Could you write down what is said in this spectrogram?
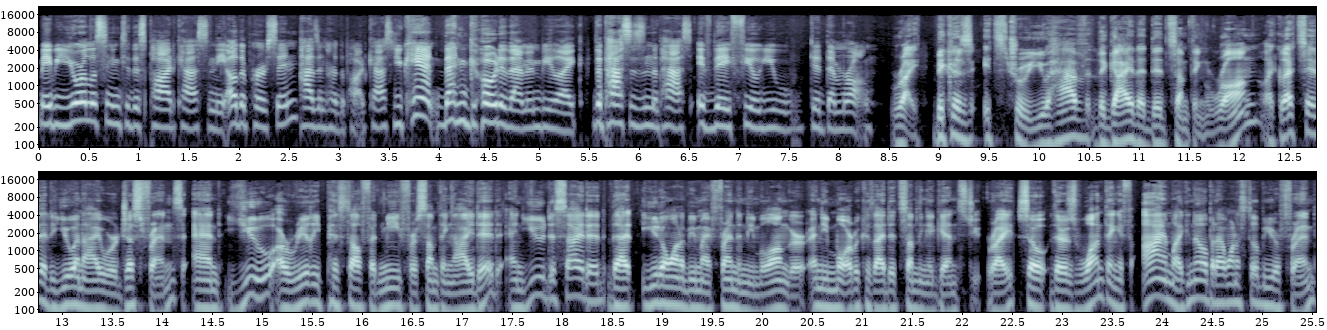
maybe you're listening to this podcast and the other person hasn't heard the podcast. You can't then go to them and be like, the past is in the past if they feel you did them wrong. Right. Because it's true. You have the guy that did something wrong. Like, let's say that you and I were just friends and you are really pissed off at me for something I did, and you decided that you don't want to be my friend any longer anymore because I did something against you, right? So there's one thing if I'm like, no, but I want to still be your friend.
